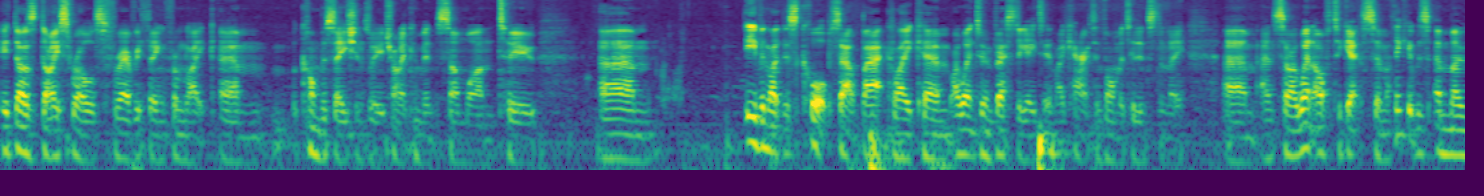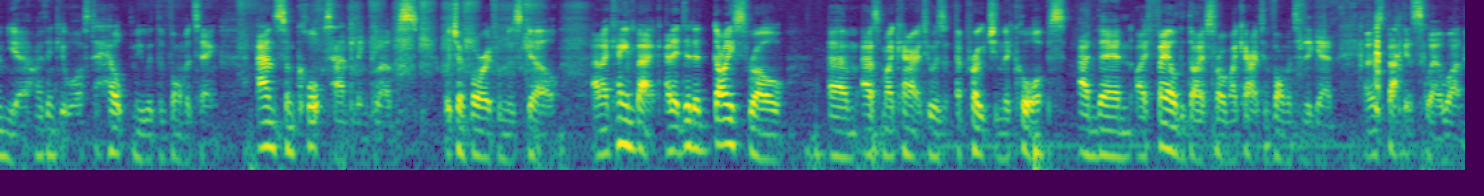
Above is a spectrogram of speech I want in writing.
it does dice rolls for everything from like um, conversations where you're trying to convince someone to um, even like this corpse out back, like um, I went to investigate it, and my character vomited instantly, um, and so I went off to get some. I think it was ammonia. I think it was to help me with the vomiting, and some corpse handling gloves, which I borrowed from this girl. And I came back, and it did a dice roll um, as my character was approaching the corpse, and then I failed the dice roll. My character vomited again, and I was back at square one.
